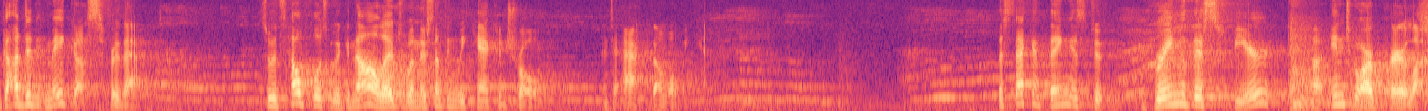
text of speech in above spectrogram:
God didn't make us for that. So it's helpful to acknowledge when there's something we can't control and to act on what we can. The second thing is to bring this fear uh, into our prayer lives.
